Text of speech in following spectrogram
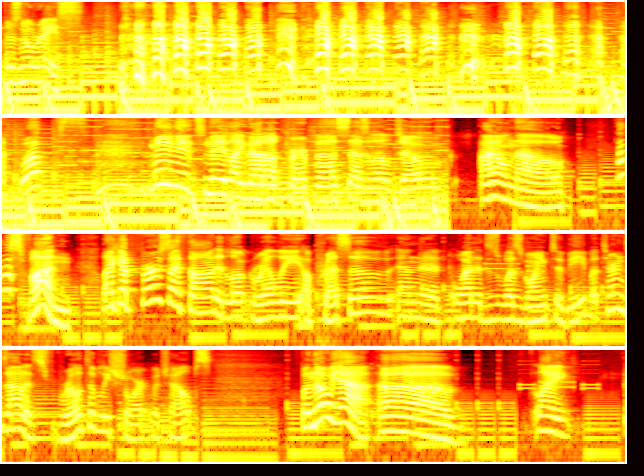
There's no race. Whoops! Maybe it's made like that on purpose, as a little joke. I don't know. That was fun! Like, at first I thought it looked really oppressive and it, what it was going to be, but turns out it's relatively short, which helps. But no, yeah, uh, like,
